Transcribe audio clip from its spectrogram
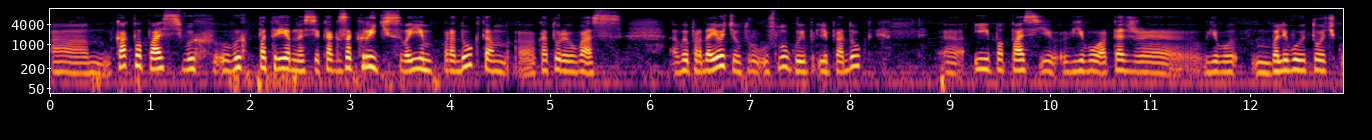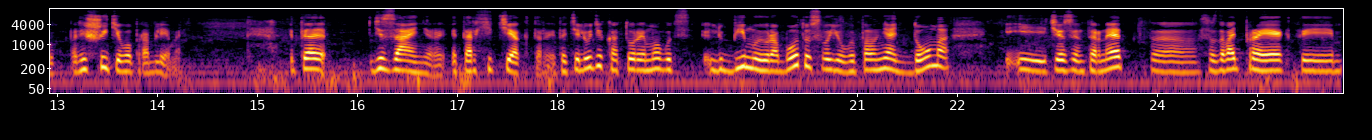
эм, как попасть в их, в их потребности, как закрыть своим продуктом, э, который у вас, вы продаете услугу или продукт, э, и попасть в его, опять же, в его болевую точку, решить его проблемы. Это дизайнеры, это архитекторы, это те люди, которые могут любимую работу свою выполнять дома и через интернет э, создавать проекты,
